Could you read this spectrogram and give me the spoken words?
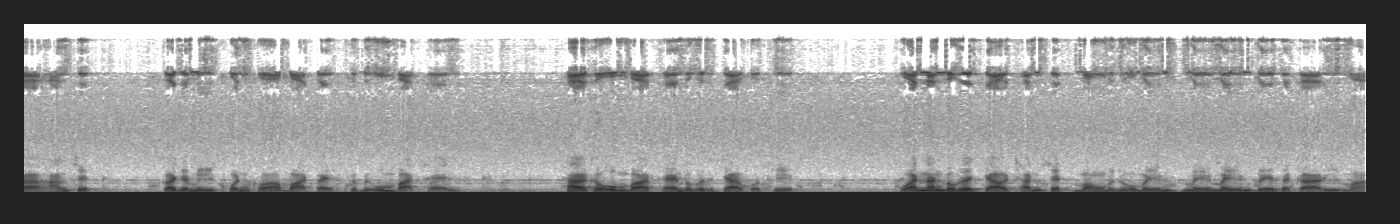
ตาหารเสร็จ ก็จะมีคนขอบาตรไปก็ไปอุ้มบาตรแทน ถ้าเขาอุ้มบาตรแทนพระพุทธเจ้าก็เทศ วันนั้นพระพุทธเจ้าฉันเสร็จมองมาดูไม่เห็นไม่ไม่เห็นเปรสการีมา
